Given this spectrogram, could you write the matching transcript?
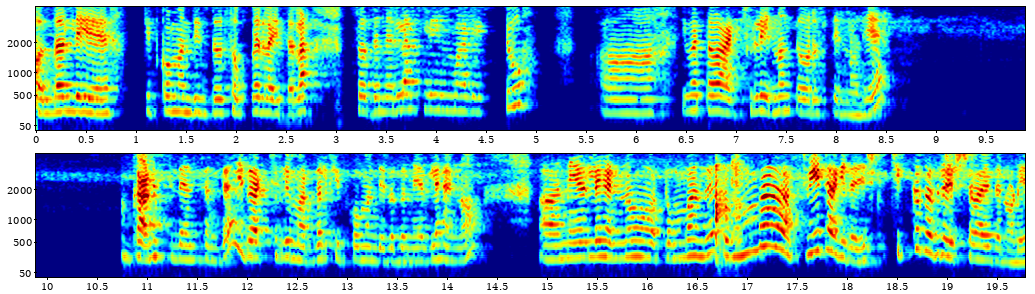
ಹೊಲದಲ್ಲಿ ಕಿತ್ಕೊಂಬಂದಿದ್ದು ಸೊಪ್ಪೆಲ್ಲ ಐತಲ್ಲ ಸೊ ಅದನ್ನೆಲ್ಲ ಕ್ಲೀನ್ ಮಾಡಿಟ್ಟು ಇವತ್ತು ಆ್ಯಕ್ಚುಲಿ ಇನ್ನೊಂದು ತೋರಿಸ್ತೀನಿ ನೋಡಿ. ಕಾಣಿಸ್ತಿದೆ ಅನ್ಸಂತೆ. ಇದು ಆ್ಯಕ್ಚುಲಿ ಮರದಲ್ಲಿ ಕಿತ್ಕೊಂಬಂದಿರೋದು ನೇರಳೆ ಹಣ್ಣು. ನೇರಳೆ ಹಣ್ಣು ತುಂಬ ಅಂದರೆ ತುಂಬ ಸ್ವೀಟ್ ಆಗಿದೆ. ಎಷ್ಟು ಚಿಕ್ಕದಾದರೂ ಎಷ್ಟು ಚೆನ್ನಾಗಿದೆ ನೋಡಿ.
